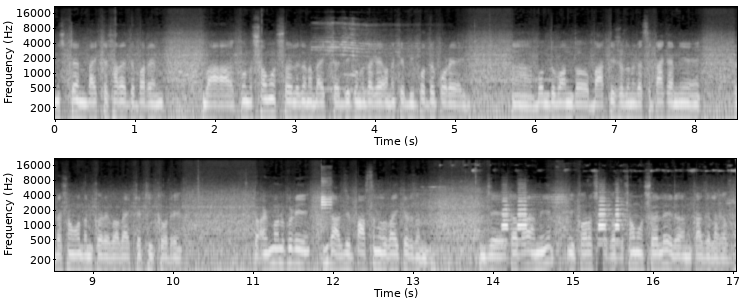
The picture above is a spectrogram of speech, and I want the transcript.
ইনস্ট্যান্ট বাইকটা সারাইতে পারেন বা কোনো সমস্যা হলে যেন বাইকটা যে কোনো জায়গায় অনেকে বিপদে পড়ে বন্ধুবান্ধব বা আত্মীয় স্বজনের কাছে টাকা নিয়ে সেটা সমাধান করে বা বাইকটা ঠিক করে। তো আমি মনে করি যার যে পার্সোনাল বাইকের জন্য যে এটা আমি এই খরচটা করব। সমস্যা হলে এটা আমি কাজে লাগাবো।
